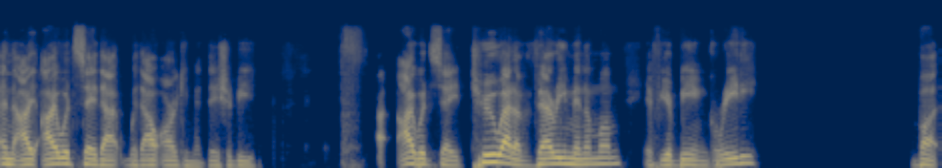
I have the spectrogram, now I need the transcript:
and I I would say that without argument, they should be. I would say two at a very minimum if you're being greedy, but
